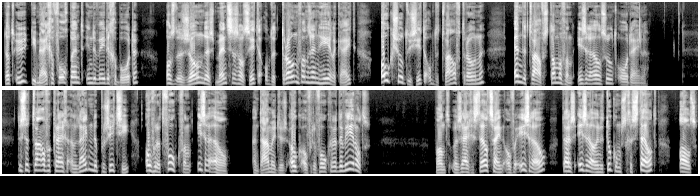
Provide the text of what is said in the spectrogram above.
dat u, die mij gevolgd bent in de wedergeboorte, als de zoon des mensen zal zitten op de troon van zijn heerlijkheid, ook zult u zitten op de twaalf tronen en de twaalf stammen van Israël zult oordelen. Dus de twaalfen krijgen een leidende positie over het volk van Israël en daarmee dus ook over de volkeren der wereld. Want waar zij gesteld zijn over Israël, daar is Israël in de toekomst gesteld als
